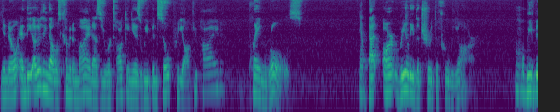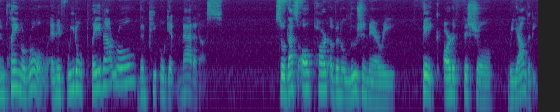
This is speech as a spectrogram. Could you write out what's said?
You know. And the other thing that was coming to mind as you were talking is we've been so preoccupied playing roles Yep. that aren't really the truth of who we are. Mhm. We've been playing a role, and if we don't play that role, then people get mad at us. So that's all part of an illusionary, fake, artificial reality.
